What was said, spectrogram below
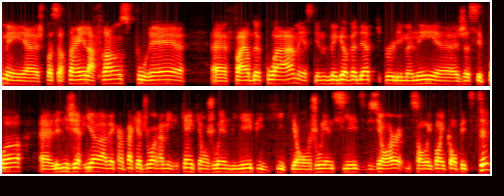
mais je ne suis pas certain. La France pourrait euh, faire de quoi, mais est-ce qu'il y a une méga vedette qui peut les mener? Euh, je ne sais pas. Euh, le Nigeria, avec un paquet de joueurs américains qui ont joué NBA puis qui, ont joué NCAA Division 1, ils, sont, ils vont être compétitifs.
